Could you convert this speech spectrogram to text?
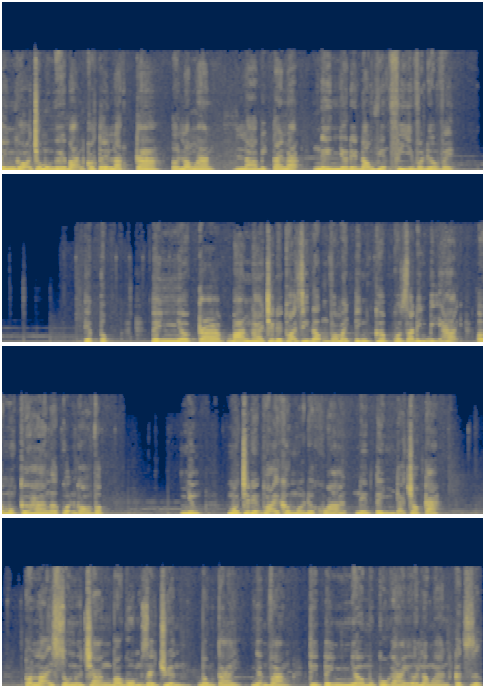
Tình gọi cho một người bạn có tên là K ở Long An là bị tai nạn nên nhờ đến đóng viện phí và đưa về. Tiếp tục, Tình nhờ K bán hai chiếc điện thoại di động và máy tính cướp của gia đình bị hại ở một cửa hàng ở quận Gò Vấp. Nhưng một chiếc điện thoại không mở được khóa nên Tình đã cho K. Còn lại số nữ trang bao gồm dây chuyền, bông tai, nhẫn vàng thì Tình nhờ một cô gái ở Long An cất giữ.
